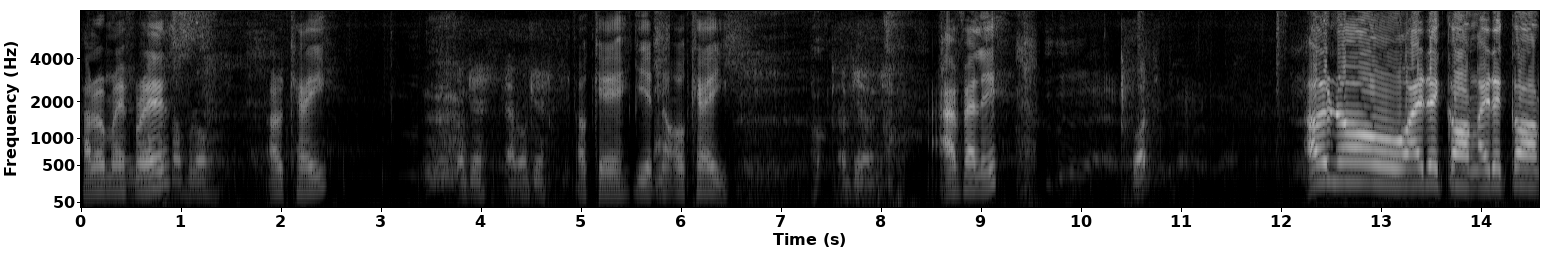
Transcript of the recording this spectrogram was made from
hello my friends What's up, bro? okay Okay, I'm okay. okay yeah no okay Okay, okay. I'm Felly What? oh no ไอได้กล่องไอได้กล่อง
